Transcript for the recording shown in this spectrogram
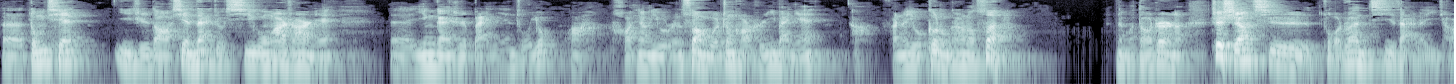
呃东迁一直到现在，就西宫二十二年，呃，应该是百年左右啊。好像有人算过，正好是一百年啊。反正有各种各样的算法。那么到这儿呢，这实际上是《左传》记载了一条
